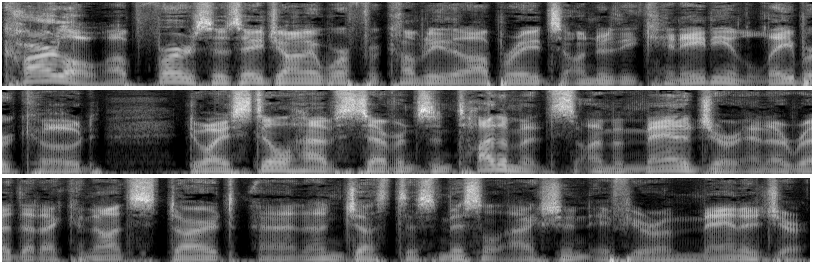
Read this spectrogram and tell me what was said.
Carlo up first says, Hey, John, I work for a company that operates under the Canadian Labor Code. Do I still have severance entitlements? I'm a manager, and I read that I cannot start an unjust dismissal action if you're a manager.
